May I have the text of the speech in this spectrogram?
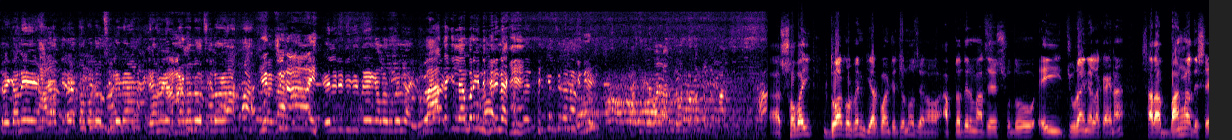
সেখানে আলাদিনের কপালও ছিল না ইয়ামিনের কপালও ছিল না। কিচ্ছু নাই। এলইডি টিভি পেয়ে গেল রুবেল ভাই। রুবেল হাতে কি ল্যাম্বরগিনি ফ্রি নাকি? সবাই দোয়া করবেন গিয়ার পয়েন্টের জন্য যেন আপনাদের মাঝে শুধু এই জুরাইন এলাকায় না সারা বাংলাদেশে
